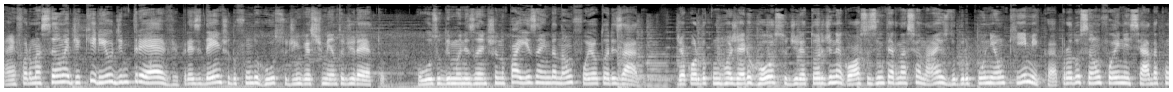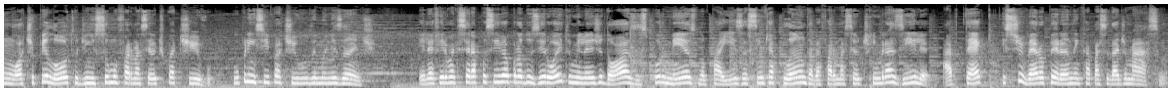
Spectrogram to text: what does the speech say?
A informação é de Kirill Dmitriev, presidente do Fundo Russo de Investimento Direto. O uso do imunizante no país ainda não foi autorizado. De acordo com Rogério Rosso, diretor de negócios internacionais do Grupo União Química, a produção foi iniciada com um lote piloto de insumo farmacêutico ativo, o princípio ativo do imunizante. Ele afirma que será possível produzir 8 milhões de doses por mês no país assim que a planta da farmacêutica em Brasília, a Aptec, estiver operando em capacidade máxima.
